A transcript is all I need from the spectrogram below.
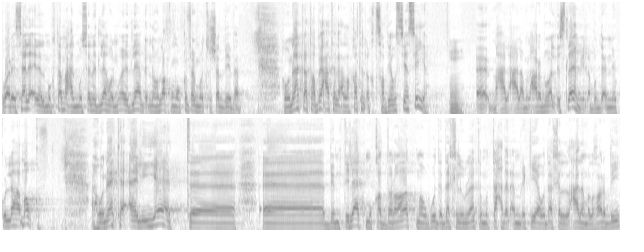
ورسالة إلى المجتمع المساند له والمؤيد له بان هناك موقفا متشددا. هناك طبيعة العلاقات الاقتصادية والسياسية آه، مع العالم العربي والإسلامي. لابد أن يكون لها موقف. هناك آليات آه، آه، بامتلاك مقدرات موجودة داخل الولايات المتحدة الأمريكية وداخل العالم الغربي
